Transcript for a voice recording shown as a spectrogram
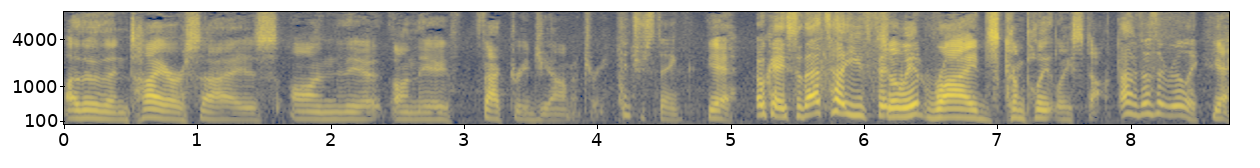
other than tire size on the on the factory geometry. Interesting. Yeah. Okay, so that's how you fit. So it rides completely stock. oh, does it really? Yeah.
